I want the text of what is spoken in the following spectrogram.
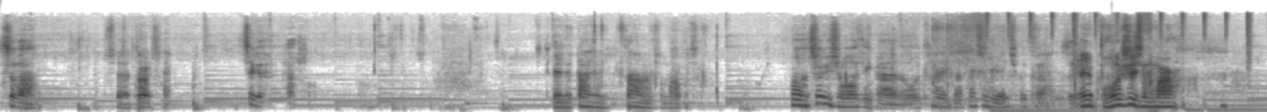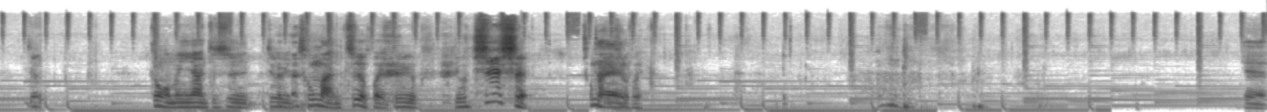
是吧？是多少钱？这个还好，给这大熊大小熊猫不行。哦，这个熊猫挺可爱的，我看一下，它是圆球可爱的。哎，博士熊猫，就跟我们一样，就是就是充满智慧，就有有知识，充满智慧。嗯，耶。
